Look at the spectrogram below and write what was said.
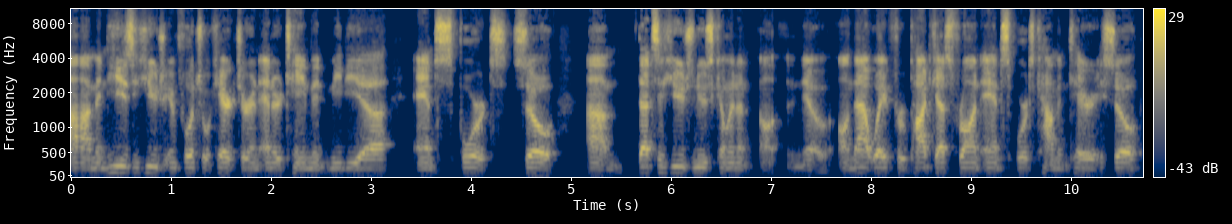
Um, and he's a huge influential character in entertainment, media, and sports. So um, that's a huge news coming on, you know, on that way for podcast front and sports commentary. So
